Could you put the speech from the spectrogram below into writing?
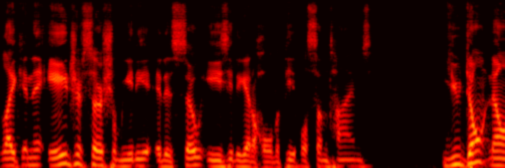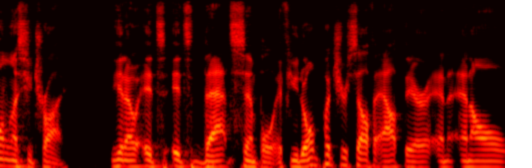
like in the age of social media it is so easy to get a hold of people sometimes you don't know unless you try you know it's it's that simple if you don't put yourself out there and and i'll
